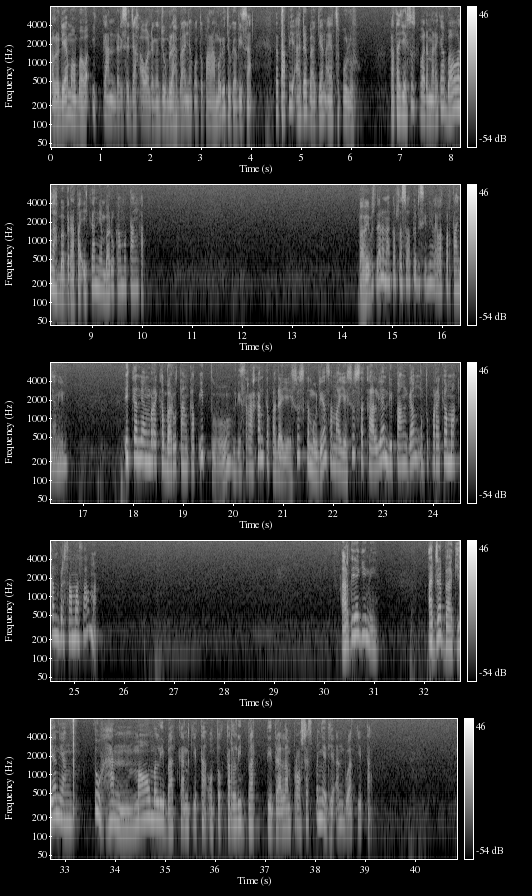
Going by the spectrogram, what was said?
kalau dia mau bawa ikan dari sejak awal dengan jumlah banyak untuk para murid juga bisa. Tetapi ada bagian ayat 10. Kata Yesus kepada mereka, bawalah beberapa ikan yang baru kamu tangkap. Bapak Ibu Saudara nangkap sesuatu di sini lewat pertanyaan ini. Ikan yang mereka baru tangkap itu diserahkan kepada Yesus, kemudian sama Yesus sekalian dipanggang untuk mereka makan bersama-sama. Artinya gini, ada bagian yang Tuhan mau melibatkan kita untuk terlibat di dalam proses penyediaan buat kita.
